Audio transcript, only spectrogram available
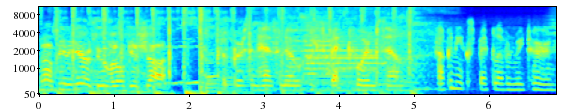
I'll see in a year or two if I don't get shot. A person has no respect for himself, how can he expect love in return?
